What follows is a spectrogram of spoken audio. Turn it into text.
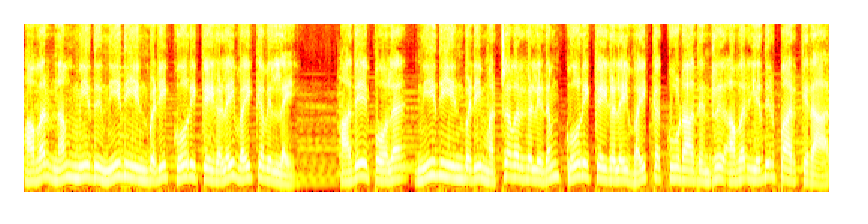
அவர் நம் மீது நீதியின்படி கோரிக்கைகளை வைக்கவில்லை. அதேபோல நீதியின்படி மற்றவர்களிடம் கோரிக்கைகளை வைக்கக்கூடாதென்று அவர் எதிர்பார்க்கிறார்.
